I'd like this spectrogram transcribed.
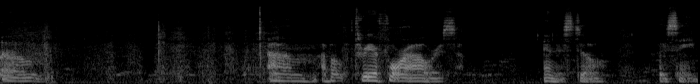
um, um, about three or four hours and it's still the same.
